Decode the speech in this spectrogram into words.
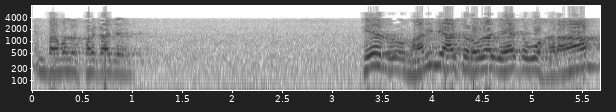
ان بعمل میں فرق آ جائے۔ پھر روحانی لحاظ سے روزہ جو ہے تو وہ حرام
